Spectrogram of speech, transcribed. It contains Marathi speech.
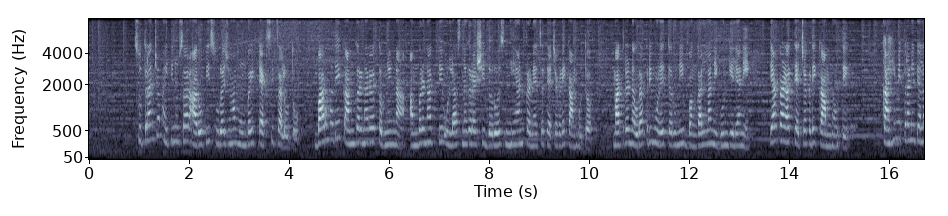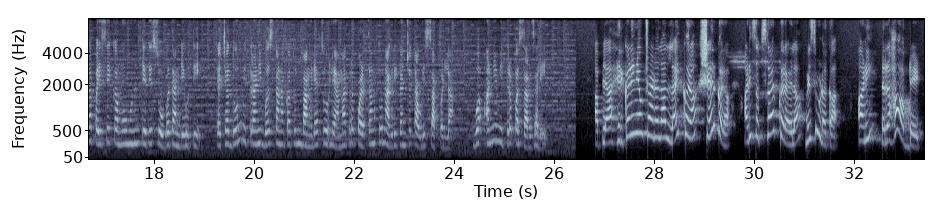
सूत्रांच्या माहितीनुसार आरोपी सूरज हा मुंबईत टॅक्सी चालवतो. बारमध्ये काम करणाऱ्या तरुणींना अंबरनाथ ते उल्हासनगर अशी दररोज नेहाण करण्याचं त्याच्याकडे काम होतं. मात्र नवरात्रीमुळे तरुणी बंगालला निघून गेल्याने त्या काळात त्याच्याकडे काम नव्हते. काही मित्रांनी त्याला पैसे कमवू म्हणून तेथे सोबत आणले होते. त्याच्या दोन मित्रांनी बस स्थानकातून बांगड्या चोरल्या मात्र पळताना तो नागरिकांच्या तावडीत सापडला व अन्य मित्र पसार झाले. आपल्या हिरकणी न्यूज चॅनलला लाईक करा शेअर करा आणि सबस्क्राईब करायला विसरू नका. आणि रहा अपडेट.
